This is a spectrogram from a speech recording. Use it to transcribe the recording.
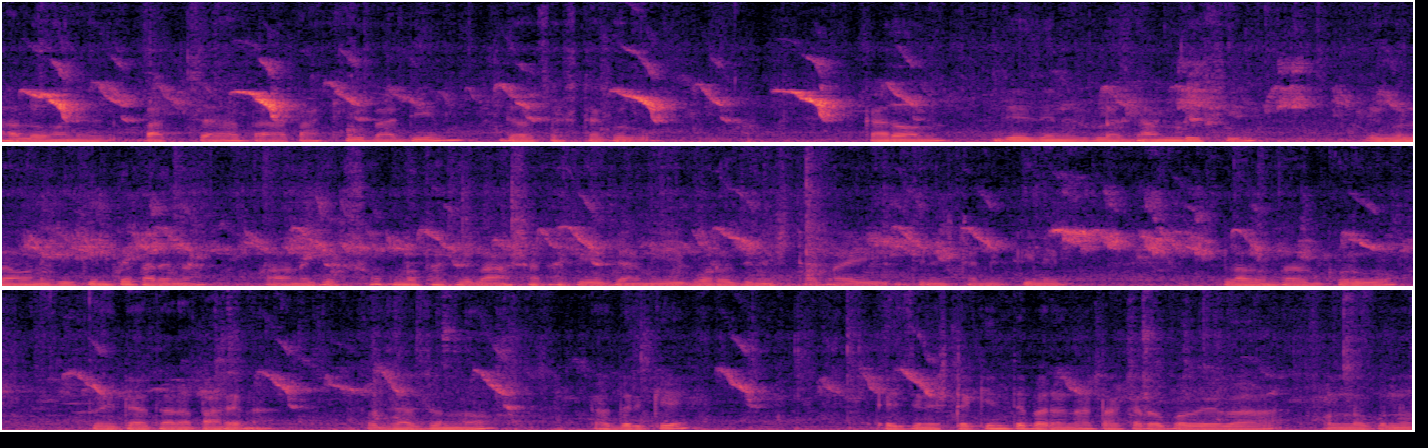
ভালো মানের বাচ্চা বা পাখি বা ডিম দেওয়ার চেষ্টা করব। কারণ যে জিনিসগুলোর দাম বেশি এগুলো অনেকে কিনতে পারে না। বা অনেকের স্বপ্ন থাকে বা আশা থাকে যে আমি এই বড় জিনিসটা বা এই জিনিসটা আমি কিনে লালন পালন করব, তো এটা তারা পারে না। তো যার জন্য তাদেরকে এই জিনিসটা কিনতে পারে না, টাকার অভাবে বা অন্য কোনো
